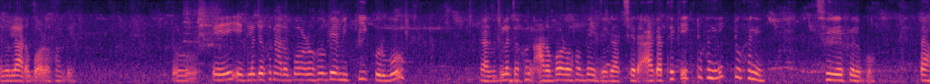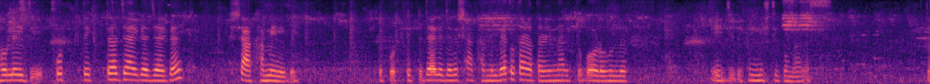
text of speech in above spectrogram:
এগুলো আরও বড় হবে। তো এই এগুলো যখন আরও বড় হবে, আমি কি করব? গাছগুলো যখন আরও বড় হবে, যে গাছের আগা থেকে একটুখানি একটুখানি ছিঁড়ে ফেলব। তাহলে এই যে প্রত্যেকটা জায়গায় জায়গায় শাখা মিলবে। প্রত্যেকটা জায়গায় জায়গায় শাখা মিলবে, এত তাড়াতাড়ি না আর একটু বড় হলে। এই যে দেখুন মিষ্টি কুমড়া গাছ। তো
